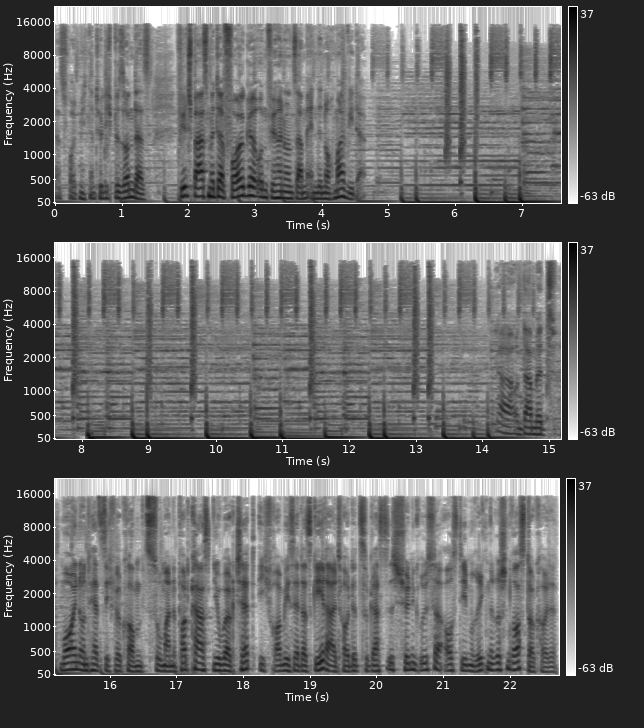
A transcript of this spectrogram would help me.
Das freut mich natürlich besonders. Viel Spaß mit der Folge und wir hören uns am Ende nochmal wieder. Und damit moin und herzlich willkommen zu meinem Podcast New Work Chat. Ich freue mich sehr, dass Gerald heute zu Gast ist. Schöne Grüße aus dem regnerischen Rostock heute.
